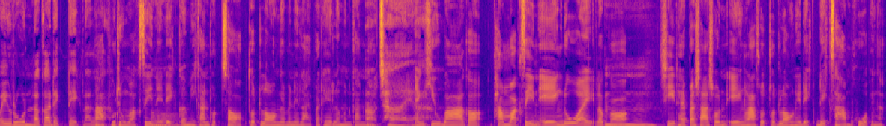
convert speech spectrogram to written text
วัยรุ่นแล้วก็เด็กๆแล้วอะล่ะพูดถึงวัคซีนในเด็กก็มีการทดสอบทดลองกันไปในหลายประเทศแล้วเหมือนกันอ๋อนะใช่ะอย่างคิวบาก็ทำวัคซีนเองด้วย แล้วก็อืมฉีดให้ประชาชนเอง ล่าสุดทดลองในเด็กเด็กสามขวบเองอะ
